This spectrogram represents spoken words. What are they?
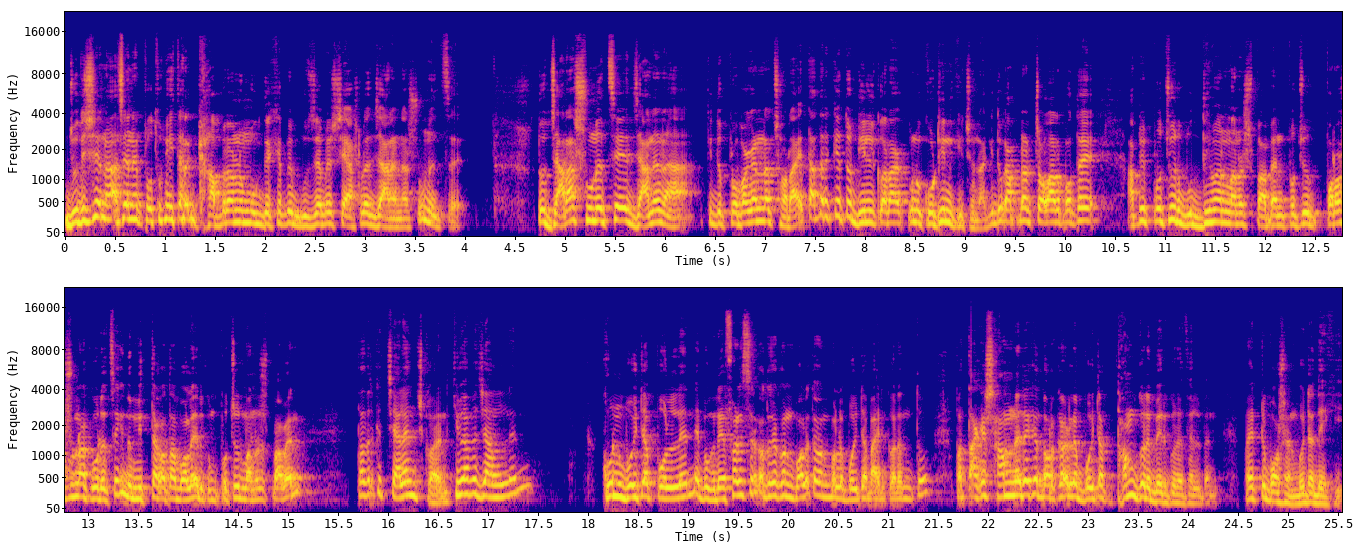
যদি সে না জানে, প্রথমেই তার ঘাবড়ানো মুখ দেখে আপনি বুঝে সে আসলে জানে না, শুনেছে। তো যারা শুনেছে, জানে না, কিন্তু প্রপাগান্ডা ছড়ায়, তাদেরকে তো ডিল করা কোনো কঠিন কিছু না। কিন্তু আপনার চলার পথে আপনি প্রচুর বুদ্ধিমান মানুষ পাবেন, প্রচুর পড়াশোনা করেছে, কিন্তু মিথ্যা কথা বলে এরকম প্রচুর মানুষ পাবেন, তাদেরকে চ্যালেঞ্জ করেন। কীভাবে জানলেন? কোন বইটা পড়লেন এবং রেফারেন্সের কথা যখন বলে, তখন বলে বইটা বাইর করেন তো। বা তাকে সামনে রেখে দরকার হলে বইটা থাম করে বের করে ফেলবেন। বা একটু বসেন, বইটা দেখি।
